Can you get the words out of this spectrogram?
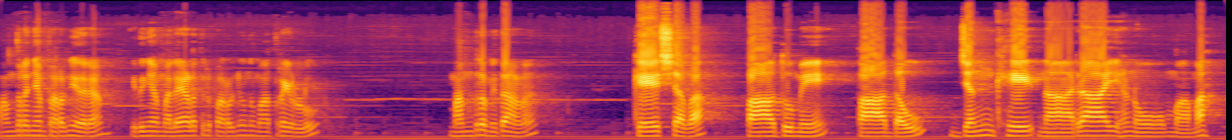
മന്ത്രം ഞാൻ പറഞ്ഞു തരാം. ഇത് ഞാൻ മലയാളത്തിൽ പറഞ്ഞു എന്ന് മാത്രമേ ഉള്ളൂ. മന്ത്രം ഇതാണ്. കേശവ പാതുമേ പാദൗ ജംഘേ നാരായണോ മമ.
